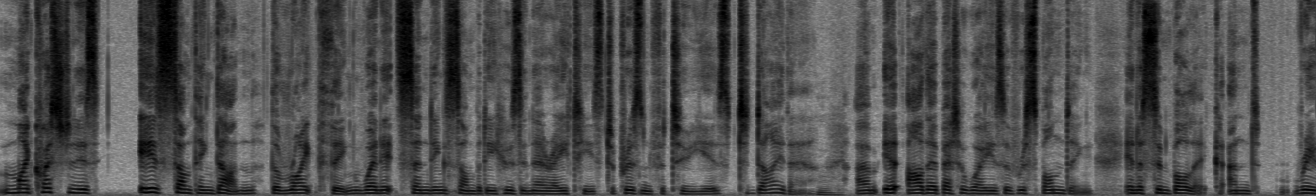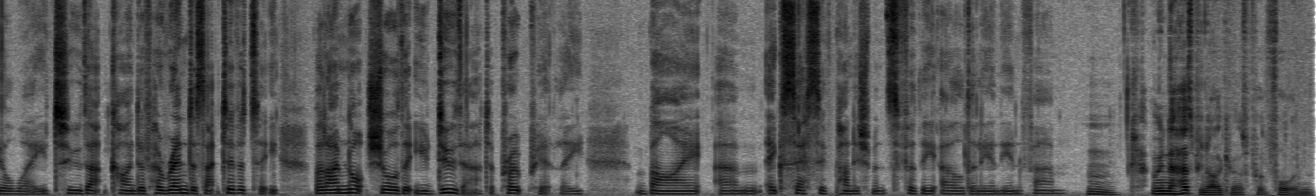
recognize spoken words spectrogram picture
My question is is something done the right thing when it's sending somebody who's in their 80s to prison for two years to die there? Mm. Um, it, are there better ways of responding in a symbolic and real way to that kind of horrendous activity? But I'm not sure that you do that appropriately by um, excessive punishments for the elderly and the infirm. Mm. I mean, there has been arguments put forward,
